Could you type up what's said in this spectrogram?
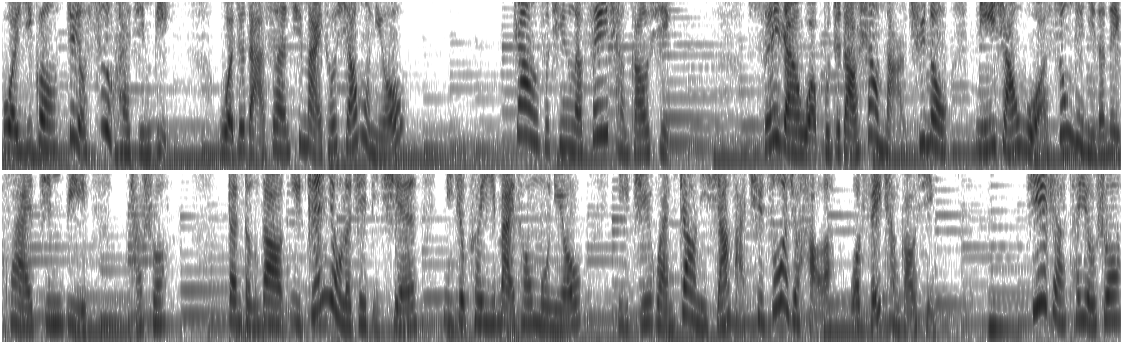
我一共就有四块金币，我就打算去买头小母牛。”丈夫听了非常高兴。虽然我不知道上哪儿去弄你想我送给你的那块金币，他说，但等到你真有了这笔钱，你就可以买头母牛，你只管照你想法去做就好了。我非常高兴。接着他又说，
